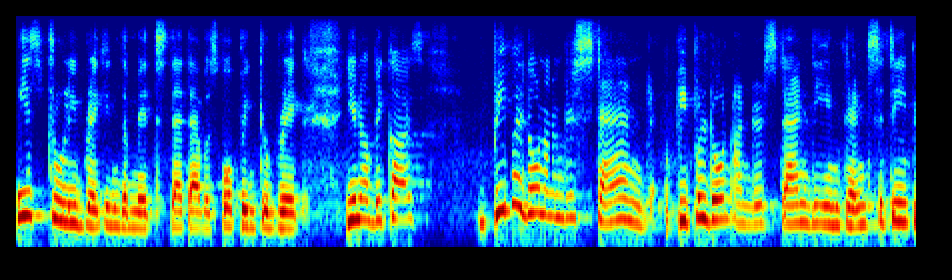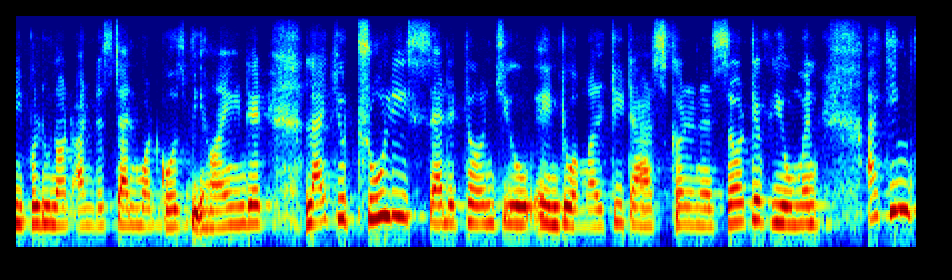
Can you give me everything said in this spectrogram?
is truly breaking the myths that I was hoping to break. You know, because people don't understand people don't understand the intensity people do not understand what goes behind it. Like you truly said it turns you into a multitasker an assertive human. I think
